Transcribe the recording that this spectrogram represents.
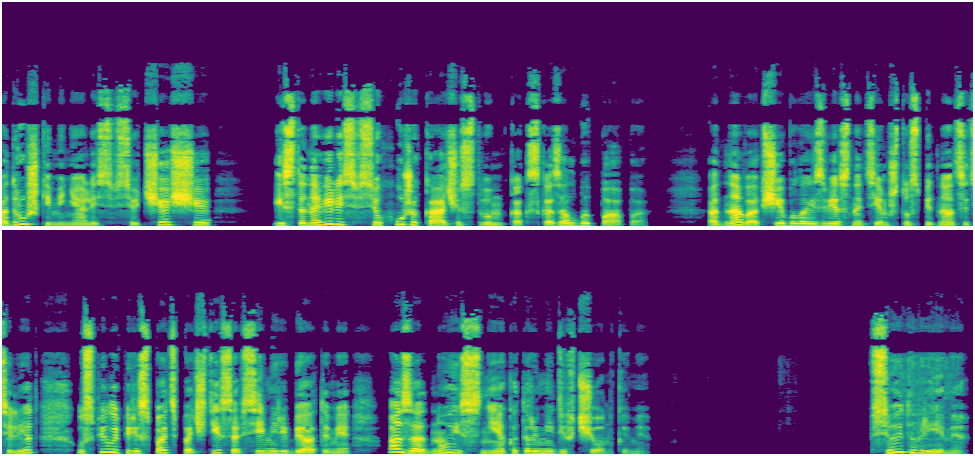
Подружки менялись все чаще и становились все хуже качеством, как сказал бы папа. Одна вообще была известна тем, что с 15 лет успела переспать почти со всеми ребятами, а заодно и с некоторыми девчонками. Все это время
